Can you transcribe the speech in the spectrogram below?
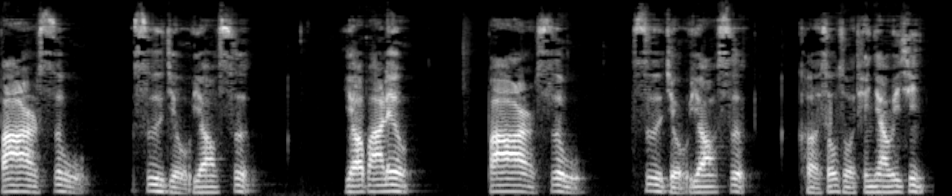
八二四五四九幺四幺八六。八二四五四九幺四，可搜索添加微信。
